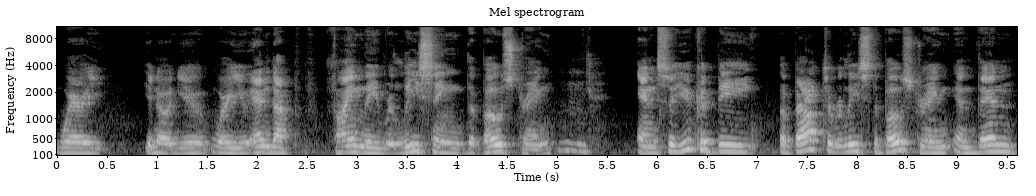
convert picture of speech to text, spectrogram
where you know you where you end up finally releasing the bowstring, and so you could be about to release the bowstring, and then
